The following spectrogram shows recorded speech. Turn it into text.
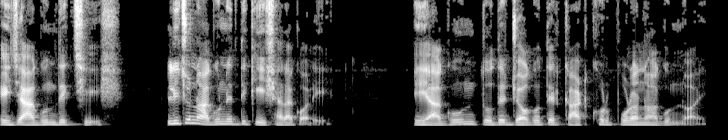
এই যে আগুন দেখছিস লিটন আগুনের দিকে ইশারা করে। এই আগুন তোদের জগতের কাঠখোর পোড়ানো আগুন নয়,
